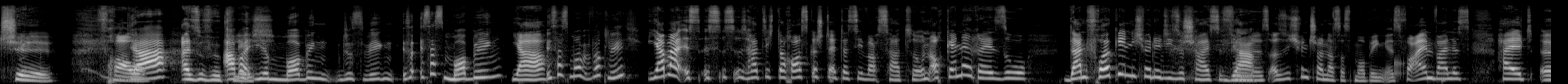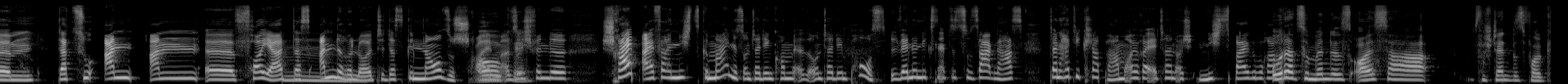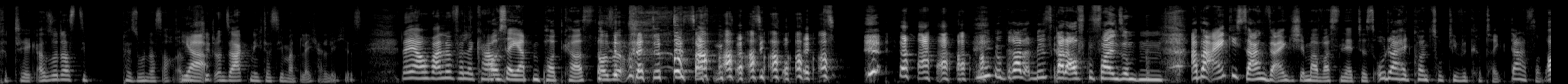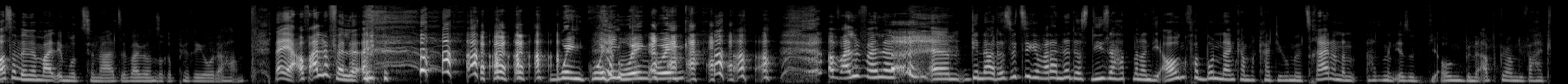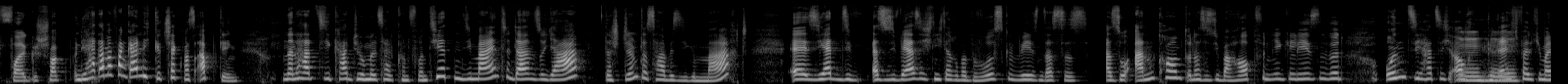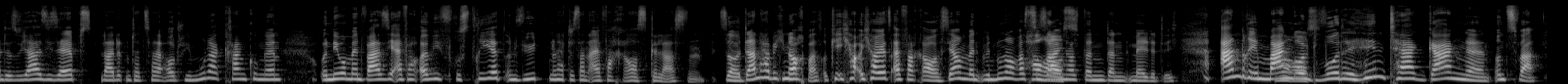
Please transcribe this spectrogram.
Chill. Frau. Ja, also wirklich. Aber ihr Mobbing, deswegen, ist, ist das Mobbing? Ja. Ist das Mobbing, wirklich? Ja, aber es, es, es, es hat sich doch rausgestellt, dass sie was hatte. Und auch generell so, dann folg ihr nicht, wenn du diese Scheiße Ja. findest. Also ich finde schon, dass das Mobbing ist. Vor allem, weil es halt ähm, dazu an, an, äh, feuert, dass andere Leute das genauso schreiben. Okay. Also ich finde, schreib einfach nichts Gemeines unter den, Kom äh, unter den Post. Wenn du nichts Nettes zu sagen hast, dann hat die Klappe. Haben eure Eltern euch nichts beigebracht? Oder zumindest äußer verständnisvoll Kritik. Also, dass die Person das auch Ja. steht und sagt nicht, dass jemand lächerlich ist. Naja, auf alle Fälle kam. Außer ihr habt einen Podcast. Außer- da dürft ihr sagen, was ihr wollt. Grad, mir ist gerade aufgefallen, so, hm. Aber eigentlich sagen wir eigentlich immer was Nettes. Oder halt konstruktive Kritik. Da hast du recht. Außer wenn wir mal emotional sind, weil wir unsere Periode haben. Naja, auf alle Fälle. Wink, wink. wink, wink. Auf alle Fälle. Ähm, genau, das Witzige war dann, ne, dass Lisa hat man dann die Augen verbunden, dann kam Kathi Hummels rein und dann hat man ihr so die Augenbinde abgenommen. Die war halt voll geschockt. Und die hat am Anfang gar nicht gecheckt, was abging. Und dann hat sie Kathi Hummels halt konfrontiert und sie meinte dann so, ja, das stimmt, das habe sie gemacht. Äh, sie hat, sie, also sie wäre sich nicht darüber bewusst gewesen, dass es so ankommt und dass es überhaupt von ihr gelesen wird. Und sie hat sich auch gerechtfertigt und meinte so, ja, sie selbst leidet unter zwei Autoimmunerkrankungen. Und in dem Moment war sie einfach irgendwie frustriert und wütend und hat es dann einfach rausgelassen. So, dann habe ich noch was. Okay, ich hau, ich hau jetzt einfach raus, ja? Und wenn, wenn du noch was Hau zu sagen raus. hast, dann, dann melde dich. André Mangold wurde hintergangen. Und zwar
